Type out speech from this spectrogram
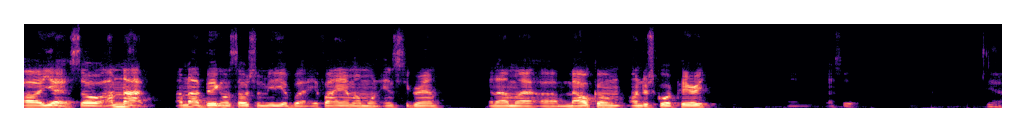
Uh, yeah. So I'm not I'm not big on social media, but if I am, I'm on Instagram, and I'm at uh, Malcolm underscore Perry, and that's it. Yeah.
